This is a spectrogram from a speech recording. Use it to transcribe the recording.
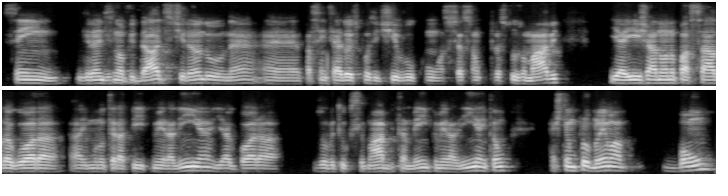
sem grandes novidades, tirando, né, é, paciente A2 positivo com associação com trastuzumab, e aí já no ano passado agora a imunoterapia em primeira linha, e agora o zolbetuximab também em primeira linha, então a gente tem um problema bom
